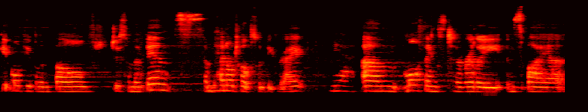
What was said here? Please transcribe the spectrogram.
get more people involved, do some events, some Yeah. panel talks would be great. Yeah. Um, more things to really inspire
